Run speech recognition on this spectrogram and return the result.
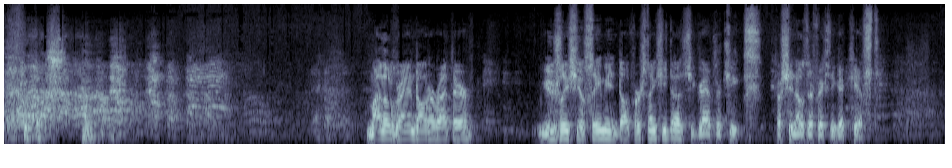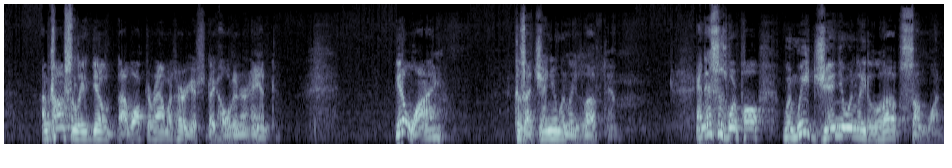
My little granddaughter right there, usually she'll see me and the first thing she does, she grabs her cheeks because she knows they're fixing to get kissed. I'm constantly, you know, I walked around with her yesterday holding her hand. You know why? Because I genuinely love them. And this is where Paul, when we genuinely love someone,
